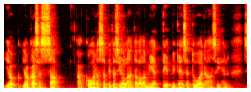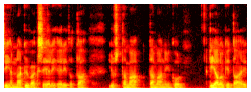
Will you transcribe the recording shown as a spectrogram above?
jo, jokaisessa kohdassa pitäisi jollain tavalla miettiä, että miten se tuodaan siihen, siihen näkyväksi. Eli, eli tota, just tämä, tämä niin kuin dialogi tai,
